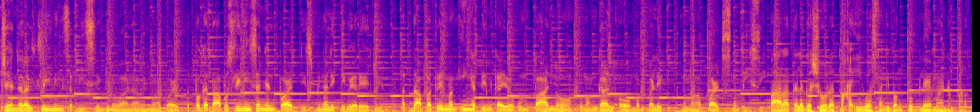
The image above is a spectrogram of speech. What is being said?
general cleaning sa PC yung ginawa namin mga part. At pagkatapos linisan yan part is binalik ni Kuya Reggie. At dapat rin mag-ingat din kayo kung paano tumanggal o magbalik ng mga parts ng PC para talaga sure at makaiwas ng ibang problema ng parte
